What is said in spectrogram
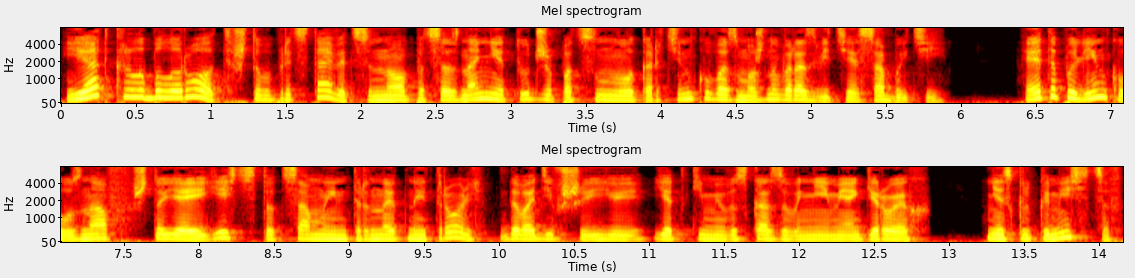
Я открыла было рот, чтобы представиться, но подсознание тут же подсунуло картинку возможного развития событий. Эта пылинка, узнав, что я и есть тот самый интернетный тролль, доводивший ее едкими высказываниями о героях несколько месяцев,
